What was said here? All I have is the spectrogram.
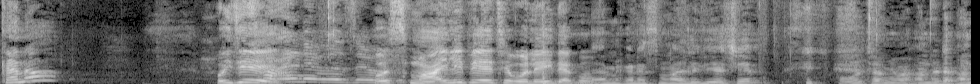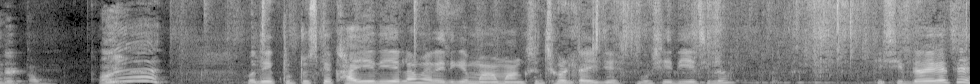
কেন? ওই যে ও স্মাইলি পেয়েছে বলে এই দেখো। ম্যাম এখানে স্মাইলি দিয়েছে। ও বলছে আমি আবার হান্ড্রেডে হান্ড্রেড পাবো। ওই। ওদিকে কুটুসকে খাইয়ে দিয়ে এলাম আর এদিকে মা মাংসের ঝোলটা এই যে বসিয়ে দিয়েছিল। কি সিদ্ধ হয়ে গেছে?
